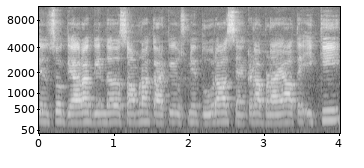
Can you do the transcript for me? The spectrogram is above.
311 ਗੇਂਦਾਂ ਦਾ ਸਾਹਮਣਾ ਕਰਕੇ ਉਸਨੇ ਦੋਹਰਾ ਸੈਂਕੜਾ ਬਣਾਇਆ ਅਤੇ 21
